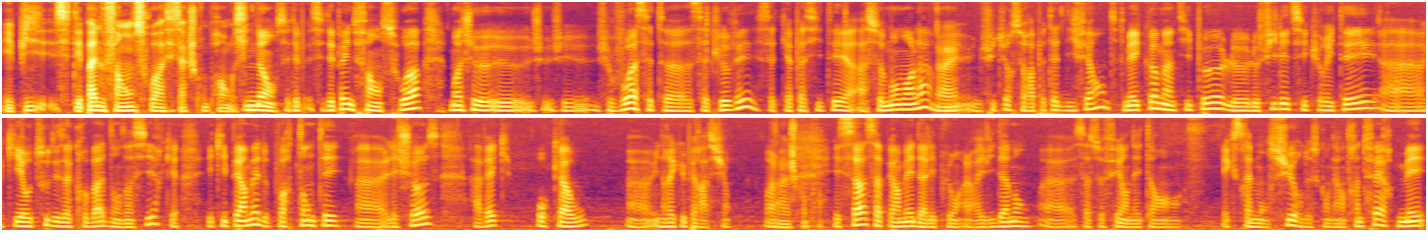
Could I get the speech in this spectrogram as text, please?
Et puis c'était pas une fin en soi. C'est ça que je comprends aussi. Non, c'était c'était pas une fin en soi. Moi, je, je, je vois cette, cette levée cette capacité à, ce moment-là. Une future sera peut-être différente, mais comme un petit peu le, filet de sécurité euh, qui est au-dessous des acrobates dans un cirque et qui permet de pouvoir tenter euh, les choses avec, au cas où, euh, une récupération. Voilà. je et ça, ça permet d'aller plus loin. Alors évidemment, ça se fait en étant extrêmement sûr de ce qu'on est en train de faire. Mais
